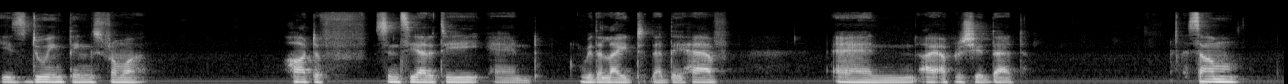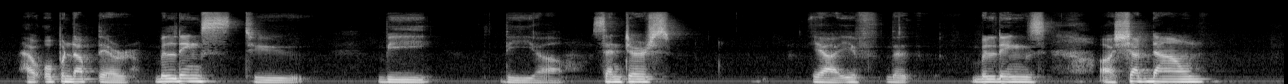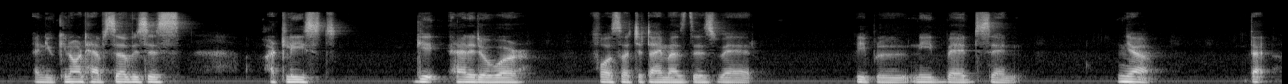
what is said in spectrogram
is doing things from a heart of sincerity and with the light that they have. And i appreciate that. Some have opened up their buildings to be the uh, centers. Yeah if the buildings are shut down and you cannot have services at least get handed over for such a time as this where people need beds and yeah that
